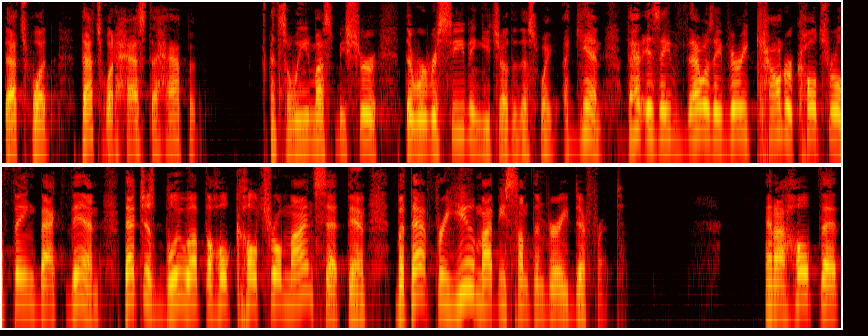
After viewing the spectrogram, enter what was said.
That's what, that's what has to happen. And so we must be sure that we're receiving each other this way. Again, that is a, that was a very countercultural thing back then. That just blew up the whole cultural mindset then. But that for you might be something very different. And I hope that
